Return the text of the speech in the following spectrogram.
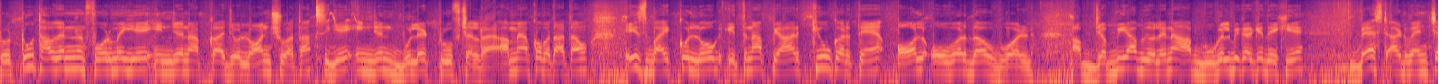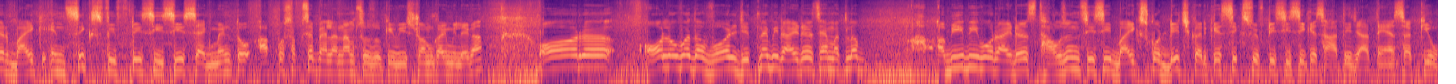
तो 2004 में ये इंजन आपका जो लॉन्च हुआ था, ये इंजन बुलेट प्रूफ चल रहा है। अब मैं आपको बताता हूँ, इस बाइक को लोग इतना प्यार क्यों करते हैं ऑल ओवर द वर्ल्ड अब जब भी आप बोले ना, आप गूगल भी करके देखिए best adventure bike in 650 CC segment. तो आपको सबसे पहला नाम सुजुकी वी का ही मिलेगा। और ऑल ओवर द वर्ल्ड जितने भी राइडर्स हैं मतलब अभी भी वो राइडर्स 1000 सीसी बाइक्स को डिच करके 650 सीसी के साथ ही जाते हैं, ऐसा क्यों?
